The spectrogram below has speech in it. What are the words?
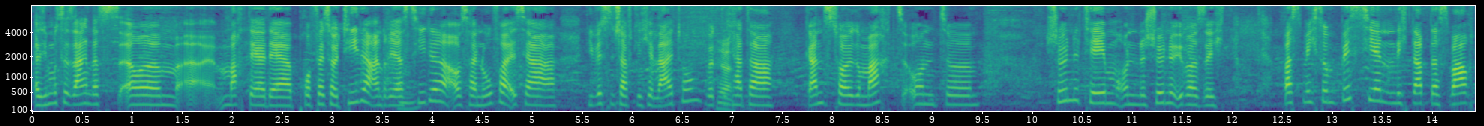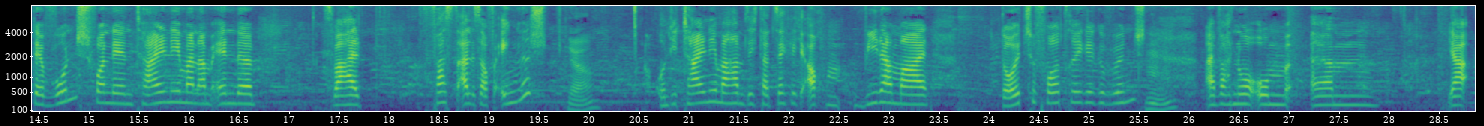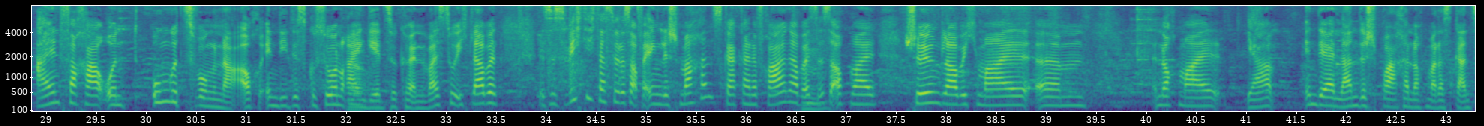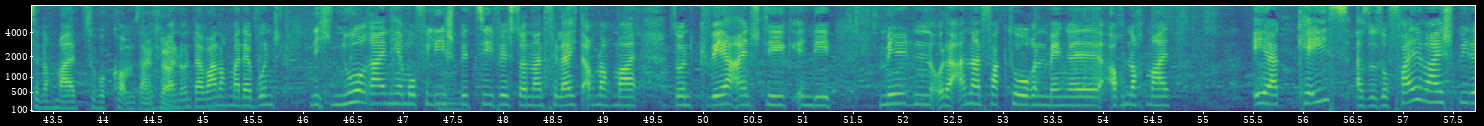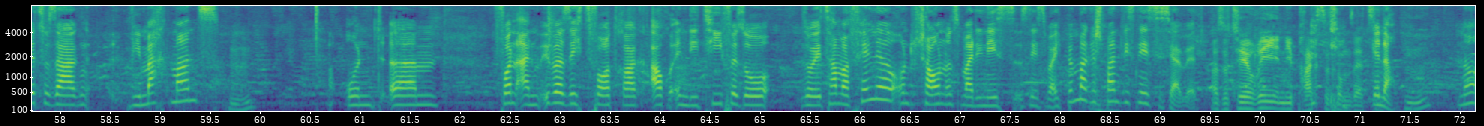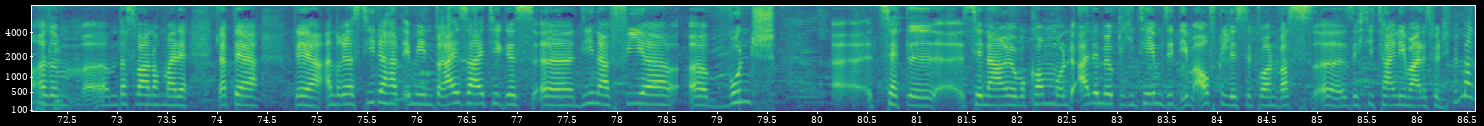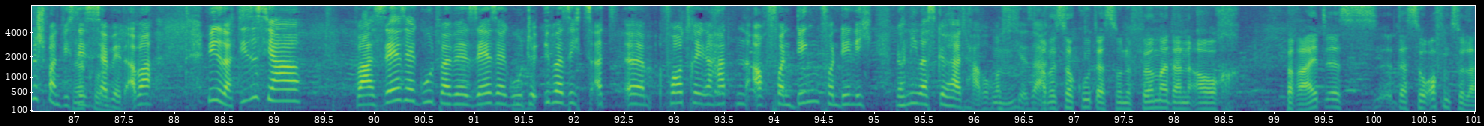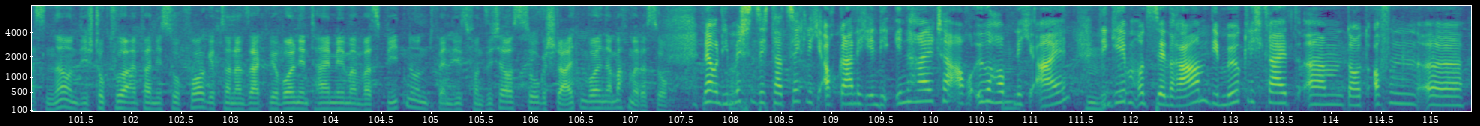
Also ich muss dir sagen, das ähm, macht der, der Professor Tiede, Andreas mhm. Tiede aus Hannover, ist ja die wissenschaftliche Leitung. Wirklich ja. hat er ganz toll gemacht und äh, schöne Themen und eine schöne Übersicht. Was mich so ein bisschen, und ich glaube, das war auch der Wunsch von den Teilnehmern am Ende, es war halt fast alles auf Englisch. Ja. Und die Teilnehmer haben sich tatsächlich auch wieder mal deutsche Vorträge gewünscht. Mhm. Einfach nur um ähm, ja, einfacher und ungezwungener auch in die Diskussion reingehen ja. zu können. Weißt du, ich glaube, es ist wichtig, dass wir das auf Englisch machen, ist gar keine Frage, aber mhm. es ist auch mal schön, glaube ich, mal ähm, nochmal, ja, in der Landessprache nochmal das Ganze nochmal zu bekommen, sage ja, ich mal. Und da war nochmal der Wunsch, nicht nur rein Hämophilie-spezifisch, mhm. sondern vielleicht auch nochmal so ein Quereinstieg in die milden oder anderen Faktorenmängel, auch nochmal eher Case, also so Fallbeispiele zu sagen, wie macht man's? Mhm. Und ähm, von einem Übersichtsvortrag auch in die Tiefe so, so jetzt haben wir Fälle und schauen uns mal die nächste, das nächste Mal. Ich bin mal gespannt, wie es nächstes Jahr wird. Also Theorie in die Praxis umsetzen. Genau. Mhm. Ne, also okay. ähm, das war nochmal der, ich glaube, der, der Andreas Diede hat irgendwie ein dreiseitiges äh, DIN A4 äh, Wunsch Zettel-Szenario bekommen und alle möglichen Themen sind ihm aufgelistet worden, was äh, sich die Teilnehmer alles wünschen. Ich bin mal gespannt, wie es ja, nächstes cool. Jahr wird. Aber wie gesagt, dieses Jahr war es sehr, sehr gut, weil wir sehr, sehr gute Übersichtsvorträge äh, hatten, auch von Dingen, von denen ich noch nie was gehört habe, muss mhm. ich dir sagen. Aber es ist doch gut, dass so eine Firma dann auch bereit ist, das so offen zu lassen ne? und die Struktur einfach nicht so vorgibt, sondern sagt, wir wollen den Teilnehmern was bieten und wenn die es von sich aus so gestalten wollen, dann machen wir das so. Na, und die mischen sich tatsächlich auch gar nicht in die Inhalte, auch überhaupt mhm. nicht ein. Mhm. Die geben uns den Rahmen, die Möglichkeit, ähm, dort offen äh,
